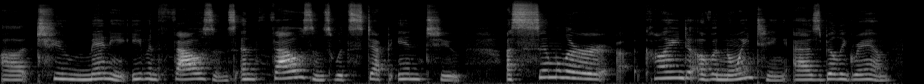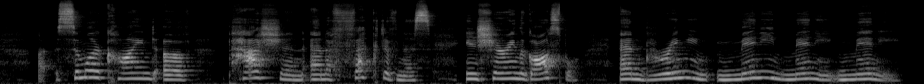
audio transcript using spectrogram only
uh, to many, even thousands, and thousands would step into a similar uh, kind of anointing as Billy Graham, a similar kind of passion and effectiveness in sharing the gospel and bringing many, many, many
